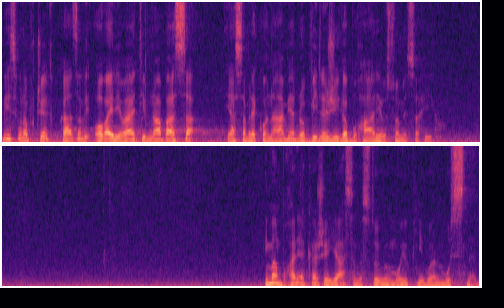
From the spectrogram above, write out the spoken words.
Mi smo na početku kazali, ovaj rivajet Ibn Abasa, ja sam rekao namjerno, bilježi ga Buharija u svome sahihu. Imam Buharija kaže, ja sam nastojio moju knjigu El Musned.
